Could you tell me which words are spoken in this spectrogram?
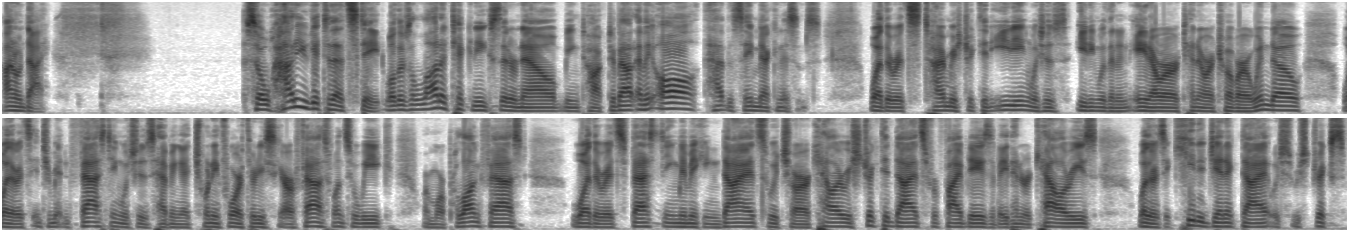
i don't die so how do you get to that state? Well, there's a lot of techniques that are now being talked about, and they all have the same mechanisms. Whether it's time restricted eating, which is eating within an eight hour, 10 hour, 12 hour window, whether it's intermittent fasting, which is having a 24, 36 hour fast once a week or more prolonged fast, whether it's fasting mimicking diets, which are calorie restricted diets for five days of 800 calories, whether it's a ketogenic diet, which restricts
